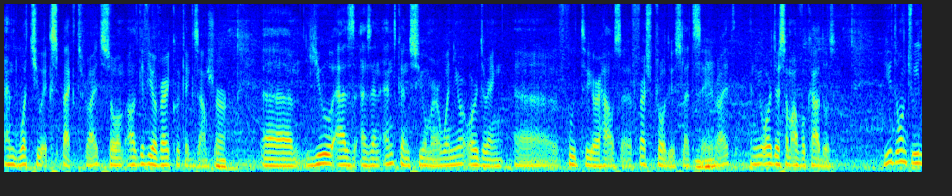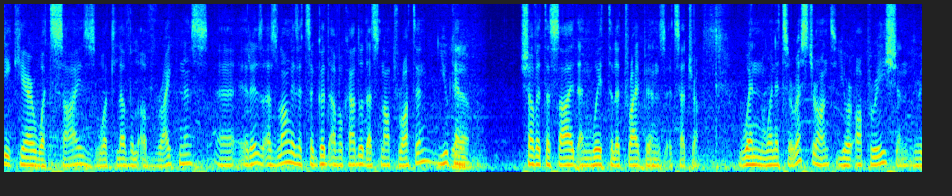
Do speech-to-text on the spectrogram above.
and what you expect, right? So I'll give you a very quick example. Sure. Um, you as as an end consumer, when you're ordering uh, food to your house, uh, fresh produce, let's mm-hmm. say, right, and you order some avocados, you don't really care what size, what level of ripeness uh, it is, as long as it's a good avocado that's not rotten. You can yeah shove it aside and wait till it ripens, etc. When when it's a restaurant, your operation, your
